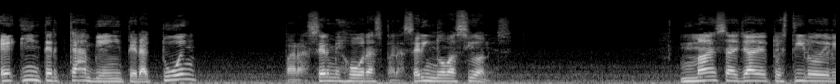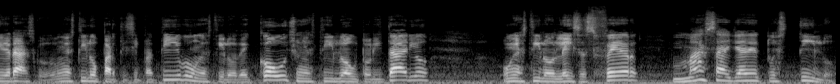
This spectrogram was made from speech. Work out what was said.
e intercambien, interactúen para hacer mejoras, para hacer innovaciones. Más allá de tu estilo de liderazgo, un estilo participativo, un estilo de coach, un estilo autoritario, un estilo laissez-faire, más allá de tu estilo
